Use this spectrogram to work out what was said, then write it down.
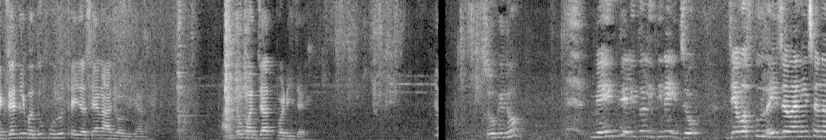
એક્ઝેક્ટલી બધું પૂરું થઈ જશે અને આ જોવા બીજાને આમ તો મજા જ પડી જાય. શું કીધું? મેઇન થેલી તો લીધી નહીં. જો જે વસ્તુ લઈ જવાની છે ને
